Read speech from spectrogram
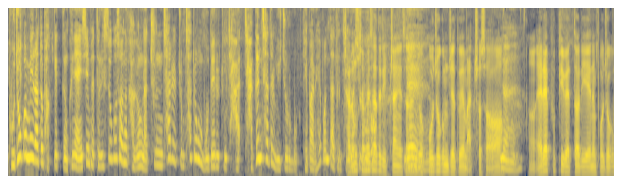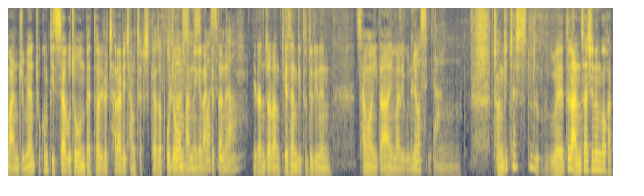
보조금이라도 받게끔 그냥 엔진 배터리 쓰고서는 가격 낮추는 차를 좀 차종 모델을 좀 자, 작은 차들 위주로 뭐 개발을 해본다든지 자동차 회사들 입장에서는 네. 요 보조금 제도에 맞춰서 네. 어, LFP 배터리에는 보조금 안 주면 조금 비싸고 좋은 배터리를 차라리 장착시켜서 보조금 받는 게 낫겠다는 이런저런 계산기 두드리는 상황이다 이 말이군요. 그렇습니다. 음, 전기차 왜들 안 사시는 것 같,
